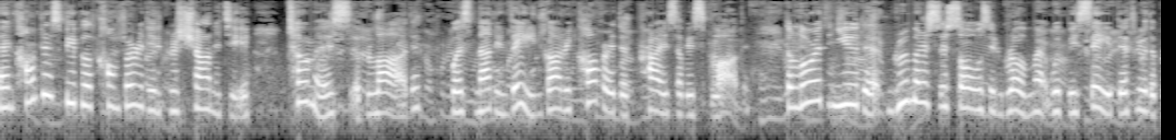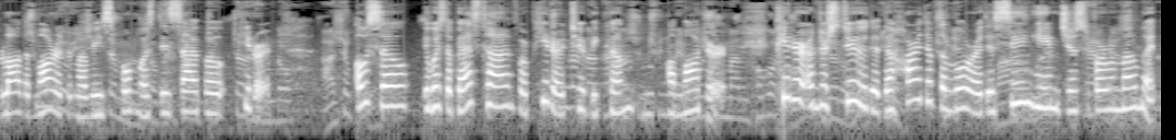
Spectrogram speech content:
and countless people converted to Christianity. Thomas' blood was not in vain. God recovered the price of his blood. The Lord knew that numerous souls in Rome would be saved through the blood martyrdom of his foremost disciple Peter. Also, it was the best time for Peter to become a martyr. Peter understood the heart of the Lord seeing him just for a moment.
